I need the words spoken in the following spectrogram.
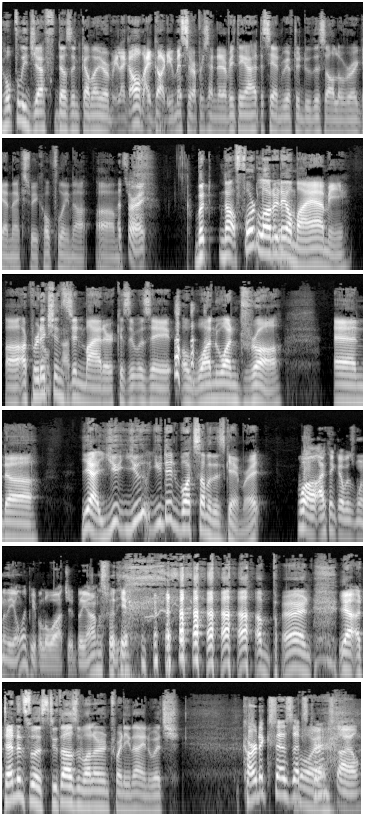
hopefully Jeff doesn't come out here and be like, "Oh my god, you misrepresented everything I had to say," and we have to do this all over again next week. Hopefully not. Um, That's all right. but now Fort Lauderdale, Miami. Uh, our predictions God. didn't matter because it was a a one one draw, and uh, yeah, you you you did watch some of this game, right? Well, I think I was one of the only people to watch it. To be honest with you, Burn. Yeah, attendance was two thousand one hundred twenty nine, which Kardik says that's Boy. turnstile.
